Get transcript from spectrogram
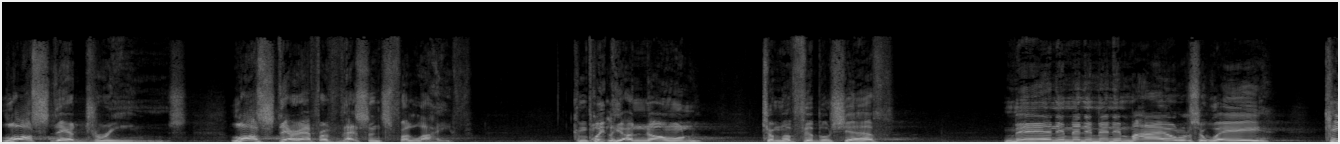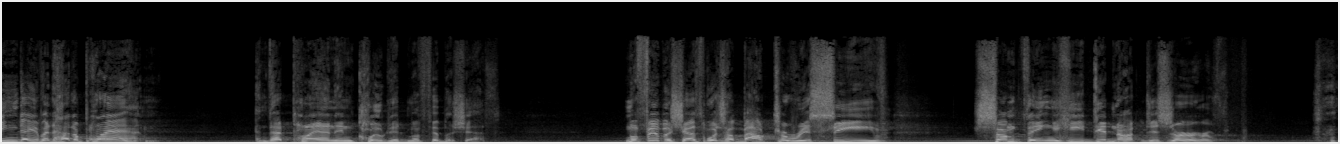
lost their dreams, lost their effervescence for life. Completely unknown to Mephibosheth, many, many, many miles away, King David had a plan, and that plan included Mephibosheth. Mephibosheth was about to receive something he did not deserve.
